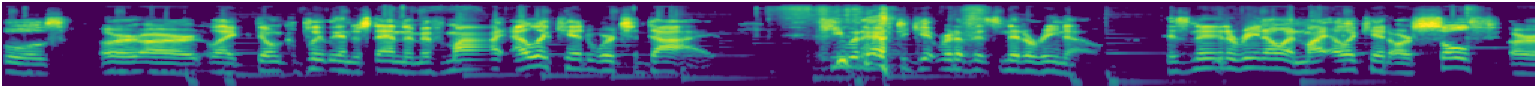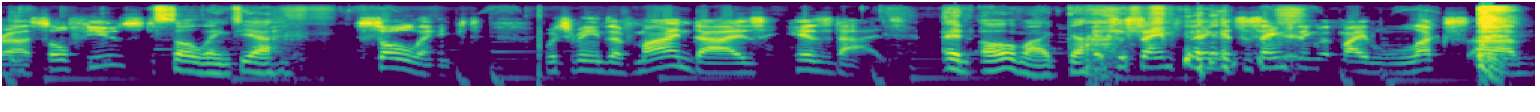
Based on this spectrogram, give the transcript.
fools or are like don't completely understand them, if my Elekid were to die, he would have to get rid of his Nidorino. His Nidorino and my Elekid are soul f- or uh, soul fused, Soul linked, yeah. soul linked, which means if mine dies, his dies. And oh my God. It's the same thing. It's the same thing with my Lux, um,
